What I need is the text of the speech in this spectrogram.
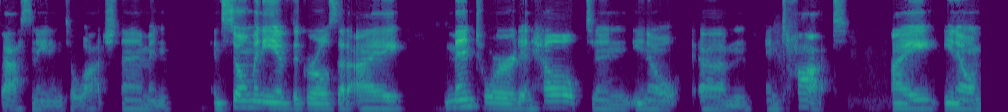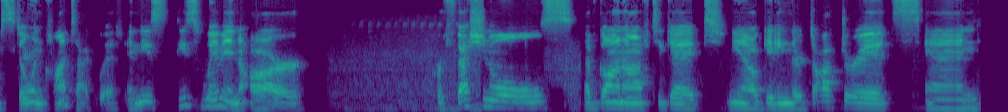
fascinating to watch them and and so many of the girls that i mentored and helped and you know um, and taught i you know i'm still in contact with. And these these women are professionals have gone off to get you know getting their doctorates. And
